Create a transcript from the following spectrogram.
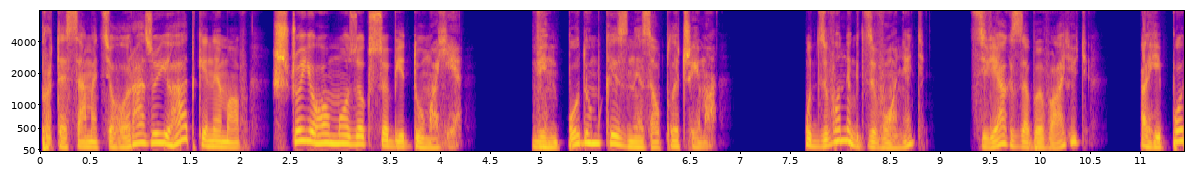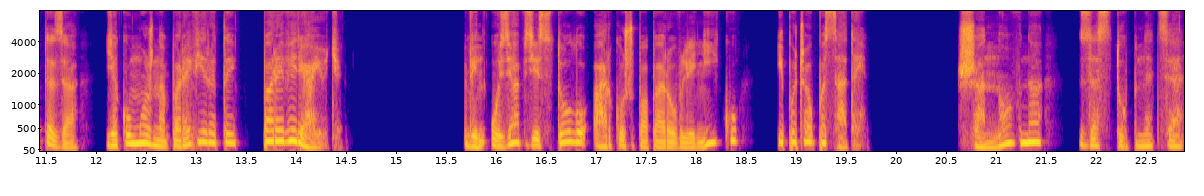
проте саме цього разу й гадки не мав, що його мозок собі думає. Він подумки знизав плечима. У дзвоник дзвонять, цвях забивають, а гіпотеза, яку можна перевірити, перевіряють. Він узяв зі столу аркуш паперу в лінійку і почав писати Шановна заступниця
